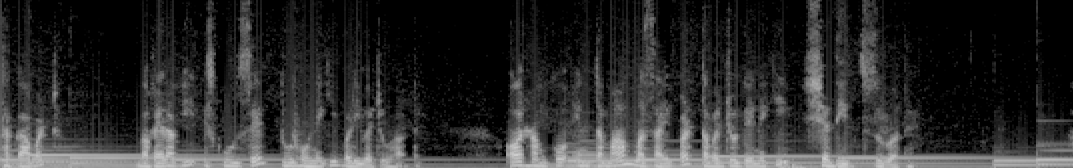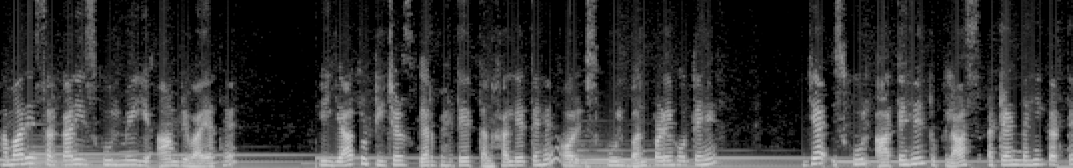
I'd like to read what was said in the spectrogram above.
تھکاوٹ وغیرہ بھی اسکول سے دور ہونے کی بڑی وجوہات ہے اور ہم کو ان تمام مسائل پر توجہ دینے کی شدید ضرورت ہے۔ ہمارے سرکاری اسکول میں یہ عام روایت ہے کہ یا تو ٹیچرز گھر بیٹھے تنخواہ لیتے ہیں اور اسکول بند پڑے ہوتے ہیں یا اسکول آتے ہیں تو کلاس اٹینڈ نہیں کرتے،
